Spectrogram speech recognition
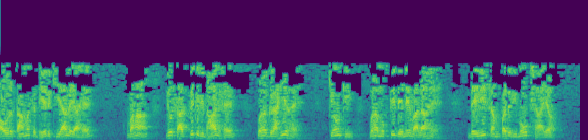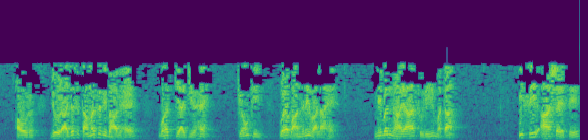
और तामस भेद किया गया है, वहाँ जो सात्विक विभाग है, वह ग्राह्य है, क्योंकि वह मुक्ति देने वाला है। देवी संपद विमोक्षाय। और जो राजस तामस विभाग है, वह त्याज्य है, क्योंकि वह बांधने वाला है। निबंधाया सूरी मता। इसी आशय से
